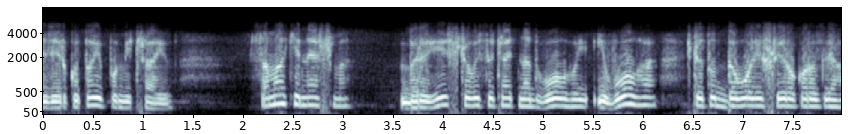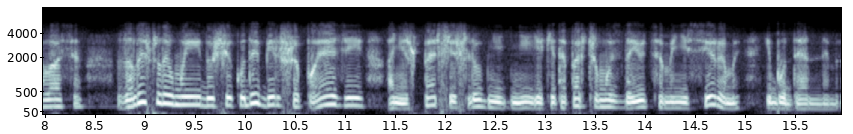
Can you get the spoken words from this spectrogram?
Зіркотою помічаю сама кінешма, береги, що височать над Волгою, і Волга, що тут доволі широко розляглася, залишили в моїй душі куди більше поезії, аніж перші шлюбні дні, які тепер чомусь здаються мені сірими і буденними.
